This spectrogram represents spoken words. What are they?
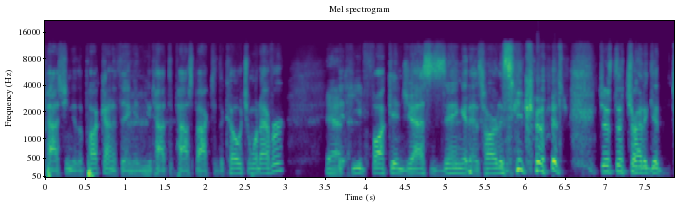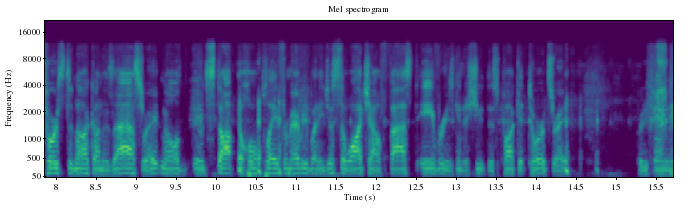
passing you the puck kind of thing, and you'd have to pass back to the coach and whatever. Yeah. that he'd fucking just zing it as hard as he could just to try to get Torts to knock on his ass, right? And all it would stop the whole play from everybody just to watch how fast Avery's going to shoot this puck at Torts, right? Pretty funny.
